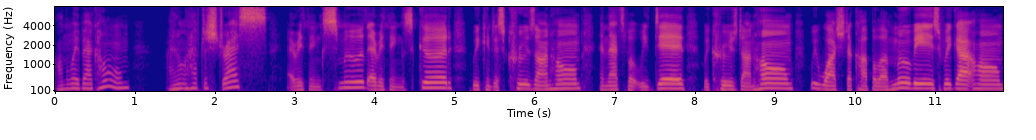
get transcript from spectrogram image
on the way back home, I don't have to stress. Everything's smooth, everything's good. We can just cruise on home. And that's what we did. We cruised on home. We watched a couple of movies. We got home.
